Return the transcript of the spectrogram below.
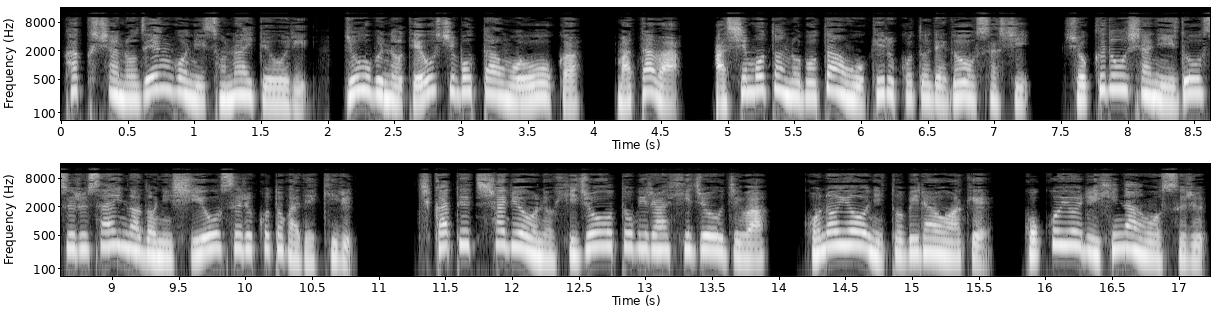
各車の前後に備えており、上部の手押しボタンを押か、または足元のボタンを蹴ることで動作し、食堂車に移動する際などに使用することができる。地下鉄車両の非常扉非常時は、このように扉を開け、ここより避難をする。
